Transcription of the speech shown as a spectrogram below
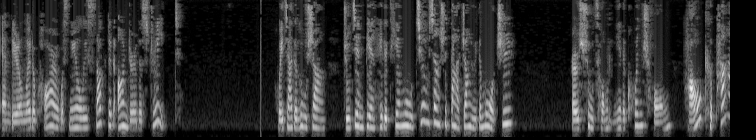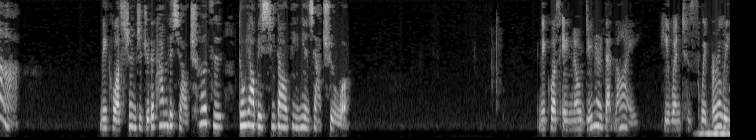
and their little car was nearly sucked under the street. 回家的路上。 逐渐变黑的天幕就像是大章鱼的墨汁，而树丛里面的昆虫好可怕。Nicholas 甚至觉得他们的小车子都要被吸到地面下去了。Nicholas ate no dinner that night. He went to sleep early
